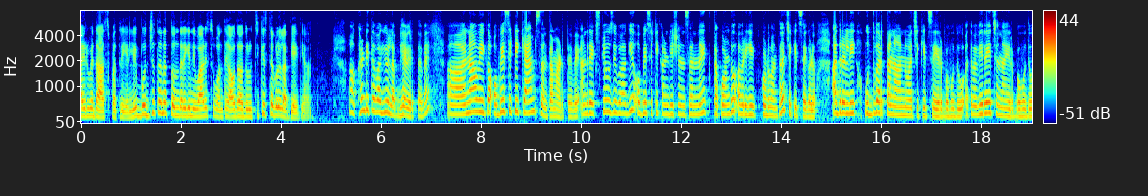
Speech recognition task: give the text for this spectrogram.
ಆಯುರ್ವೇದ ಆಸ್ಪತ್ರೆಯಲ್ಲಿ ಬೊಜ್ಜುತನ ತೊಂದರೆಗೆ ನಿವಾರಿಸುವಂಥ ಯಾವುದಾದ್ರೂ ಚಿಕಿತ್ಸೆಗಳು ಲಭ್ಯ ಇದೆಯಾ ಅಂತ? ಖಂಡಿತವಾಗಿಯೂ ಲಭ್ಯವಿರ್ತವೆ. ನಾವೀಗ ಒಬೆಸಿಟಿ ಕ್ಯಾಂಪ್ಸ್ ಅಂತ ಮಾಡ್ತೇವೆ. ಅಂದರೆ ಎಕ್ಸ್ಕ್ಲೂಸಿವ್ ಆಗಿ ಒಬೆಸಿಟಿ ಕಂಡೀಷನ್ಸನ್ನೇ ತಗೊಂಡು ಅವರಿಗೆ ಕೊಡುವಂತಹ ಚಿಕಿತ್ಸೆಗಳು. ಅದರಲ್ಲಿ ಉದ್ವರ್ತನ ಅನ್ನುವ ಚಿಕಿತ್ಸೆ ಇರಬಹುದು, ಅಥವಾ ವಿರೇಚನ ಇರಬಹುದು,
